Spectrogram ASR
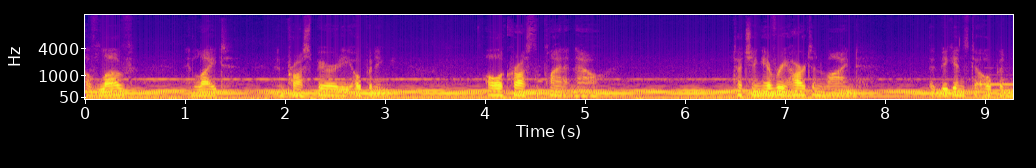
of love and light and prosperity opening all across the planet now, touching every heart and mind that begins to open.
